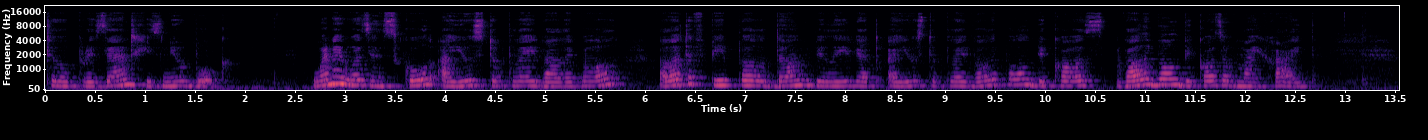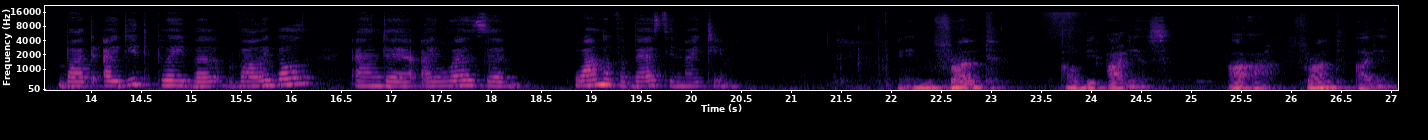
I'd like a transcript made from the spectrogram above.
to present his new book. When I was in school, I used to play volleyball. A lot of people don't believe that I used to play volleyball because volleyball because of my height. But I did play vo- volleyball and uh, I was uh, one of the best in my team. In front of the audience. Uh uh Front audience.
